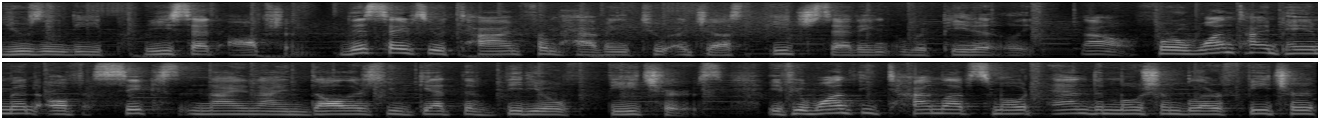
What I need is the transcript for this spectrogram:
using the preset option. This saves you time from having to adjust each setting repeatedly. Now, for a one-time payment of 699, you get the video features. If you want the time-lapse mode and the motion blur feature,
